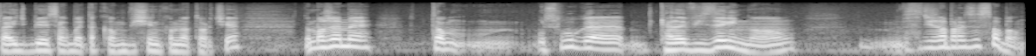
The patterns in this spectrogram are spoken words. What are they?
to HBO jest jakby taką wisienką na torcie, no możemy tą usługę telewizyjną w zasadzie zabrać ze sobą.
